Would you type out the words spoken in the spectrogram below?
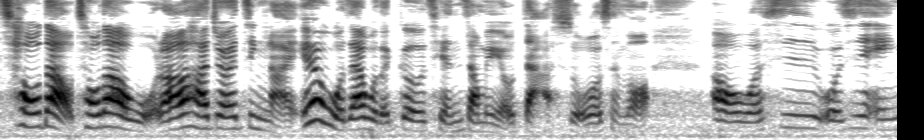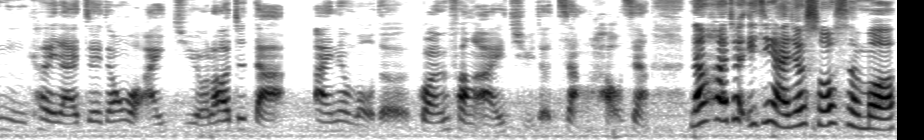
抽到抽到我，然后他就会进来，因为我在我的个签上面有打说什么哦，我是我是 Amy，可以来追踪我 IG 哦，然后就打 iNomo 的官方 IG 的账号这样，然后他就一进来就说什么。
